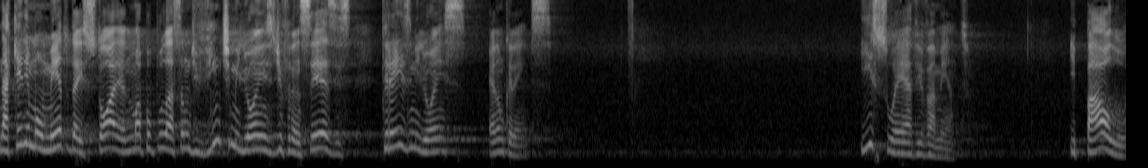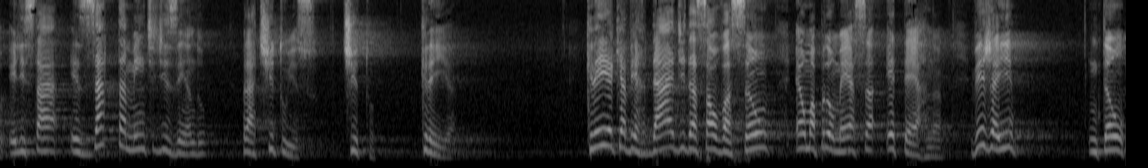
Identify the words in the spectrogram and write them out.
Naquele momento da história, numa população de 20 milhões de franceses, 3 milhões eram crentes. Isso é avivamento. E Paulo, ele está exatamente dizendo para Tito isso. Tito, creia. Creia que a verdade da salvação é uma promessa eterna. Veja aí, então,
